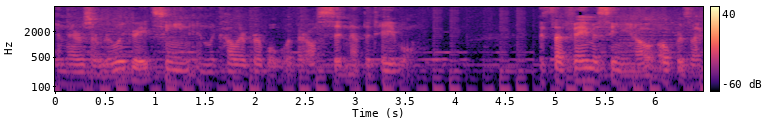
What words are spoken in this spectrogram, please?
and there's a really great scene in The Color Purple where they're all sitting at the table. It's that famous scene, you know. Oprah's like,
